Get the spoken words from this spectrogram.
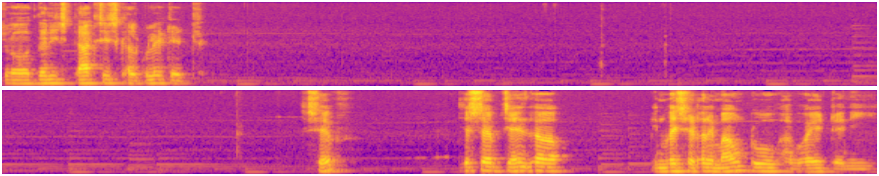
So each tax is calculated. Save. Just have changed the invoice header amount to avoid any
